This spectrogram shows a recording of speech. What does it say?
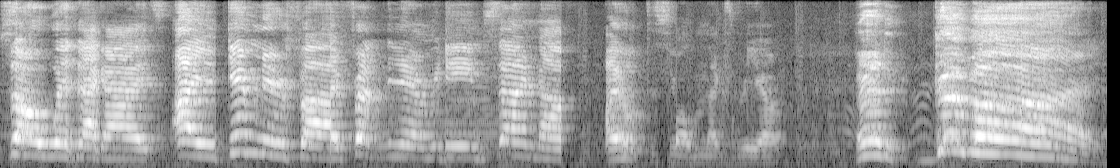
So with that guys, I am Gimnir5 from the Army team signing off. I hope to see you all in the next video. And goodbye!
